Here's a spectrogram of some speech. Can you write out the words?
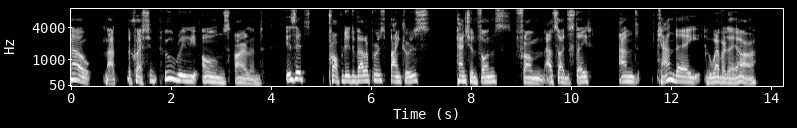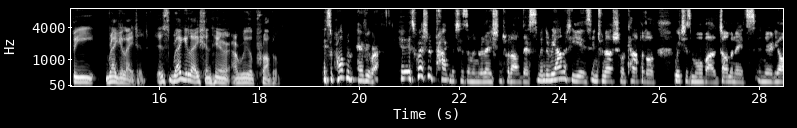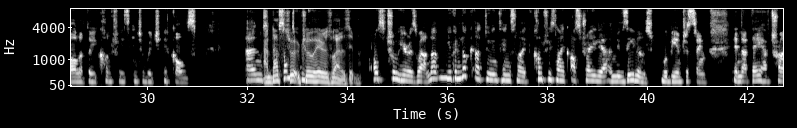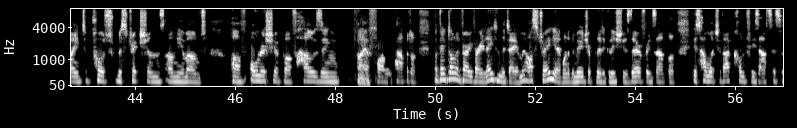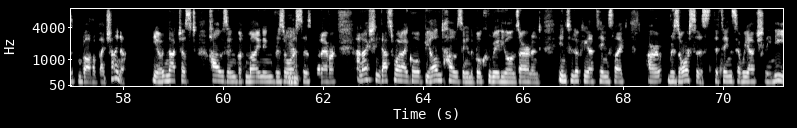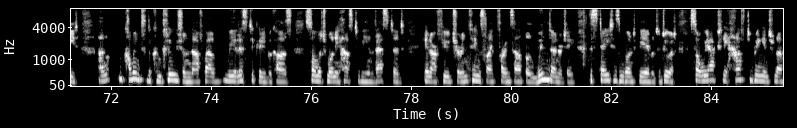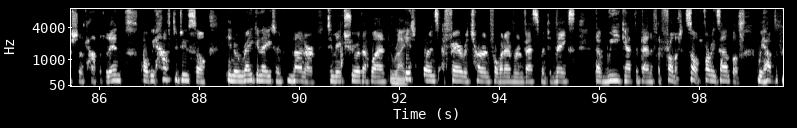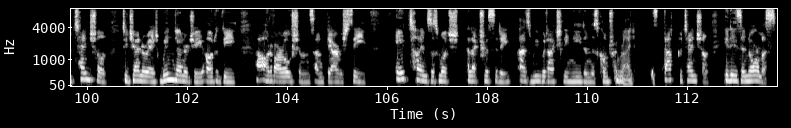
Now, Matt, the question who really owns Ireland? Is it property developers, bankers, pension funds from outside the state? And can they, whoever they are, be regulated? Is regulation here a real problem? It's a problem everywhere. It's a question of pragmatism in relation to a lot of this. I mean, the reality is international capital, which is mobile, dominates in nearly all of the countries into which it goes. And, and that's true, true here as well, is it? That's true here as well. Now, you can look at doing things like countries like Australia and New Zealand would be interesting in that they have tried to put restrictions on the amount of ownership of housing via yes. foreign capital. But they've done it very, very late in the day. I mean, Australia, one of the major political issues there, for example, is how much of that country's assets has been brought up by China you know, not just housing, but mining, resources, yeah. whatever. And actually, that's where I go beyond housing in the book, Who Really Owns Ireland, into looking at things like our resources, the things that we actually need, and coming to the conclusion that, well, realistically, because so much money has to be invested in our future in things like, for example, wind energy. The state isn't going to be able to do it. So we actually have to bring international capital in, but we have to do so in a regulated manner to make sure that while right. it earns a fair return for whatever investment it makes, that we get the benefit from it. So, for example, we have the potential to generate wind energy out of the out of our oceans and the Irish Sea, eight times as much electricity as we would actually need in this country. Right. It's that potential. It is enormous.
